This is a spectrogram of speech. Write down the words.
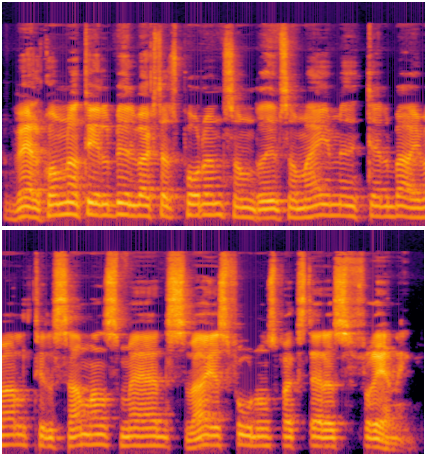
Välkomna till Bilverkstadspodden som drivs av mig Mikael Bergvall tillsammans med Sveriges Fordonsverkstäders Förening.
